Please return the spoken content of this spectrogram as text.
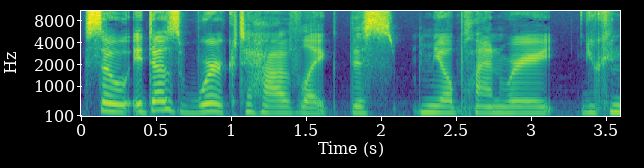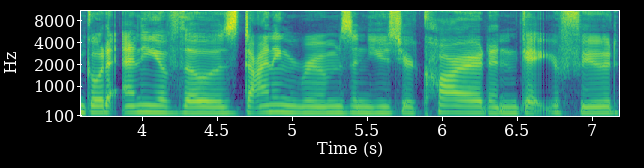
So it does work to have like this meal plan where you can go to any of those dining rooms and use your card and get your food.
